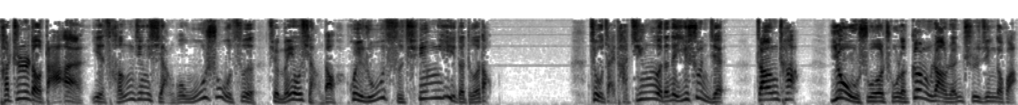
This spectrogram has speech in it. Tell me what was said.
他知道答案，也曾经想过无数次，却没有想到会如此轻易的得到。就在他惊愕的那一瞬间，张叉又说出了更让人吃惊的话：“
